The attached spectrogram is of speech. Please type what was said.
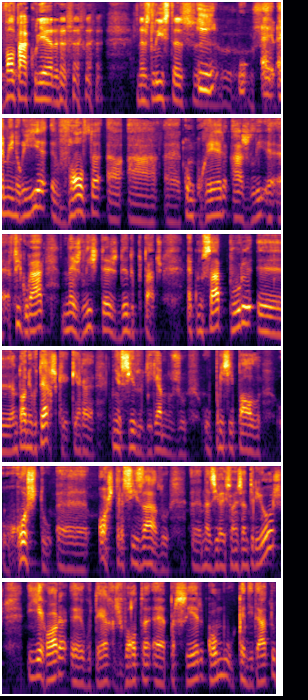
Volta a acolher nas listas. E eh, a, a minoria volta a, a, a concorrer, às, a figurar nas listas de deputados. A começar por eh, António Guterres, que, que, era, tinha sido, digamos, o, o principal rosto eh, ostracizado eh, nas eleições anteriores, e agora eh, Guterres volta a aparecer como candidato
